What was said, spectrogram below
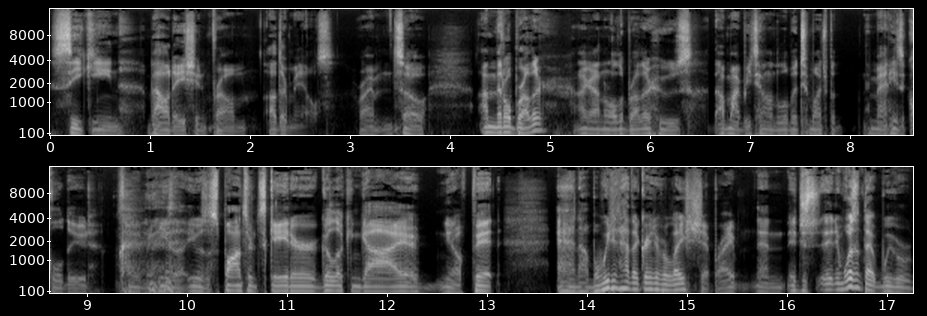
seeking validation from other males, right? And so I'm middle brother. I got an older brother who's I might be telling a little bit too much, but man, he's a cool dude. I mean, he's a he was a sponsored skater, good looking guy, you know, fit. And uh, but we didn't have that great of a relationship, right? And it just it wasn't that we were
